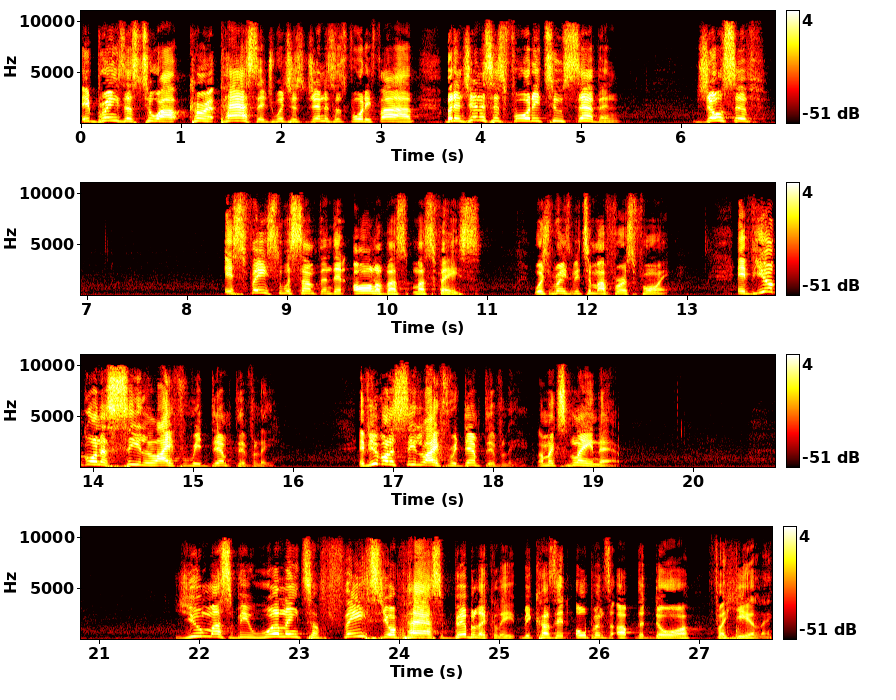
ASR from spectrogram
it brings us to our current passage, which is Genesis 45. But in Genesis 42 7, Joseph is faced with something that all of us must face, which brings me to my first point. If you're going to see life redemptively, if you're going to see life redemptively, I'm going to explain that. You must be willing to face your past biblically because it opens up the door for healing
